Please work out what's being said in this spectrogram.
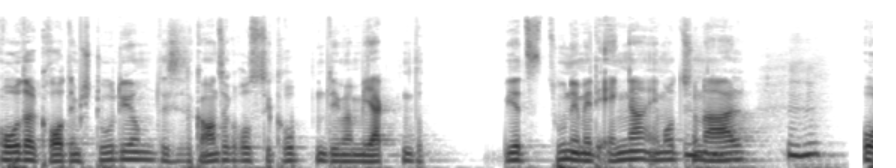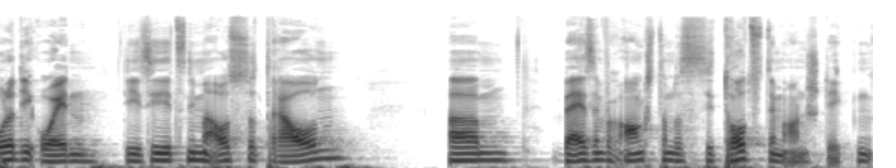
oder gerade im Studium. Das ist eine ganz große Gruppe, die man merken, da wird es zunehmend enger emotional. Mhm. mhm. Oder die Alten, die sich jetzt nicht mehr außer trauen, ähm, weil sie einfach Angst haben, dass sie trotzdem anstecken,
